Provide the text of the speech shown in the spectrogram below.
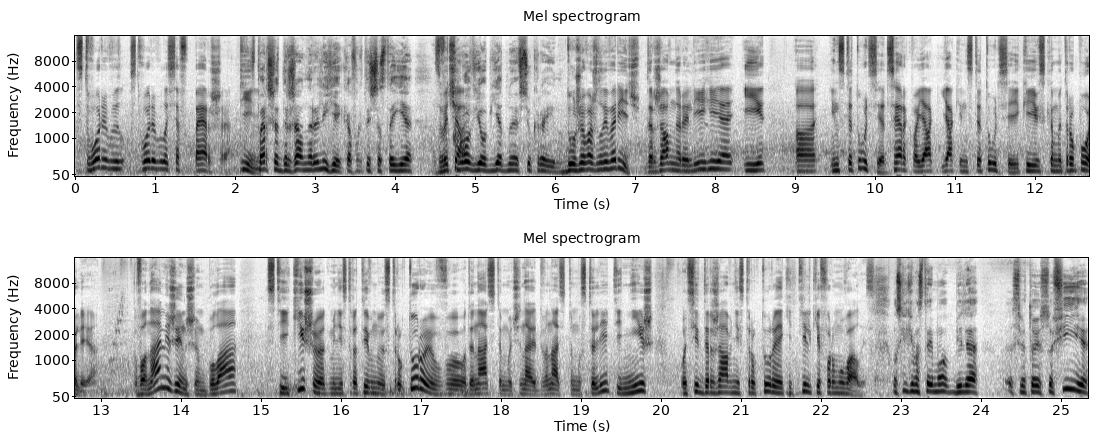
створювали, створювалися вперше. Тінь. Перша державна релігія, яка фактично стає Звичайно. кров'ю, об'єднує всю країну. Дуже важлива річ державна релігія і е, інституція, церква як, як інституція, і Київська митрополія. Вона, між іншим, була стійкішою адміністративною структурою в 11 чи навіть 12 столітті, ніж оці державні структури, які тільки формувалися. Оскільки ми стоїмо біля Святої Софії,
